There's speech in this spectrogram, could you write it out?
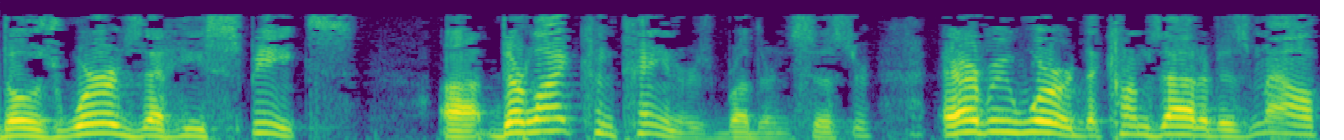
those words that he speaks uh, they're like containers, brother and sister. Every word that comes out of his mouth,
